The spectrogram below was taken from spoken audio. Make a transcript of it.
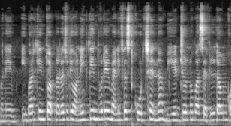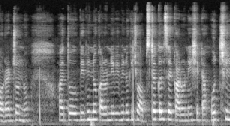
মানে এবার কিন্তু আপনারা যদি অনেক দিন ধরে ম্যানিফেস্ট করছেন না বিয়ের জন্য বা সেটেল ডাউন করার জন্য হয়তো বিভিন্ন কারণে, বিভিন্ন কিছু অবস্টাকলসের কারণে সেটা হচ্ছিল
